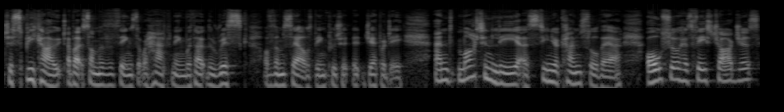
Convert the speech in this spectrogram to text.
to speak out about some of the things that were happening without the risk of themselves being put at, at jeopardy. And Martin Lee, a senior counsel there, also has faced charges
